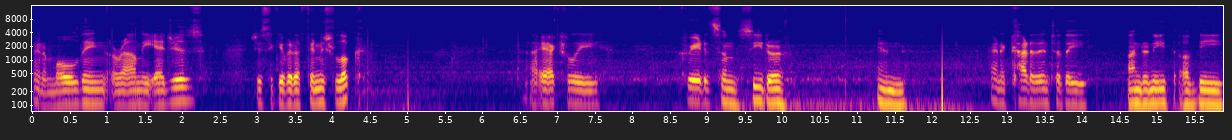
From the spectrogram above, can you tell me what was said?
kind of molding around the edges just to give it a finished look. I actually created some cedar and kind of cut it into the underneath of the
